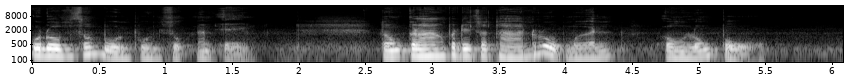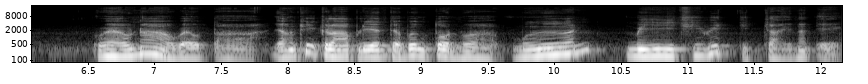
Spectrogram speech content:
อุดมสมบูรณ์พูนสุขนั่นเอง ตรงกลางประดิษฐานรูปเหมือนองค์หลวงปู่ แววหน้าแววตา อย่างที่กราบเรียนแต่เบื้องต้นว่า เหมือนมีชีวิตจิตใจนั่นเอง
